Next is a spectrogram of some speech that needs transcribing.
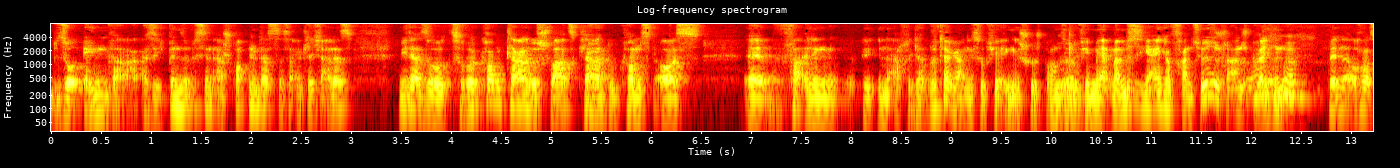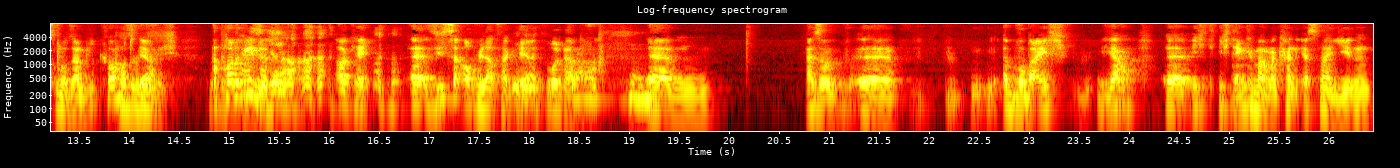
so eng war. Also ich bin so ein bisschen erschrocken, dass das eigentlich alles wieder so zurückkommt. Klar, du bist schwarz, klar, du kommst aus, äh, vor allen Dingen in Afrika wird ja gar nicht so viel Englisch gesprochen, sondern viel mehr. Man müsste sich eigentlich auf Französisch ansprechen, mhm. wenn du auch aus Mosambik kommst. Portugiesisch. Ja. Ah, Portugiesisch. Genau. Okay. Äh, siehst du auch wieder verkehrt. Wunderbar. Ähm, also, äh, wobei ich, ja, äh, ich, ich denke mal, man kann erstmal jeden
